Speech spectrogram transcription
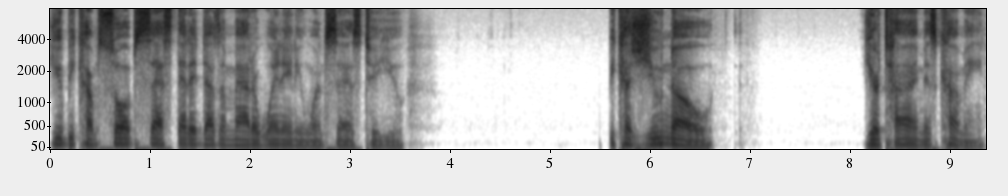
you become so obsessed that it doesn't matter what anyone says to you because you know your time is coming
